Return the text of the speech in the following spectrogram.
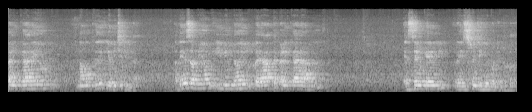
കളിക്കാരെയും നമുക്ക് ലഭിച്ചിട്ടില്ല. അതേസമയം ഈ വിൻഡോയിൽ വരാത്ത കളിക്കാരാണ് എസ് എൽ കെയിൽ രജിസ്റ്റർ ചെയ്യപ്പെട്ടിട്ടുള്ളത്.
